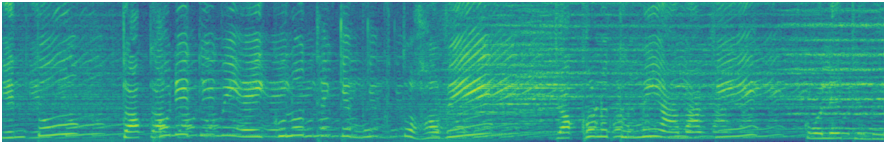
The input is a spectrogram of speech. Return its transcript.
কিন্তু তখনই তুমি এইগুলো থেকে মুক্ত হবে, যখন তুমি আমাকে কোলে তুলে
